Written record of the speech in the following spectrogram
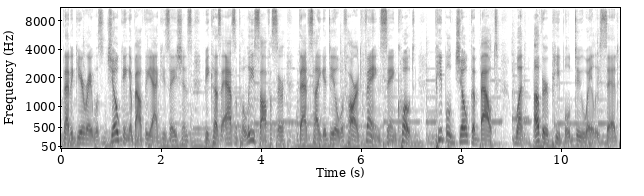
that Aguirre was joking about the accusations because as a police officer, that's how you deal with hard things, saying, quote, People joke about what other people do, Whaley said.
